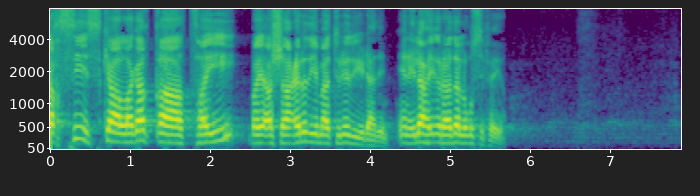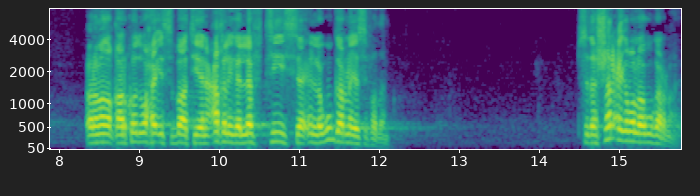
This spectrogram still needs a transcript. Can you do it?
takhsiiskaa laga qaatay bay ashaaciradu iyo maaturiyadu yidhahdeen in ilaahay iraado lagu sifeeyo. Culamada qaarkood waxay isbaatiyeen caqliga laftiisa in lagu garanayo sifadan sida sharcigaba loogu garanayo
